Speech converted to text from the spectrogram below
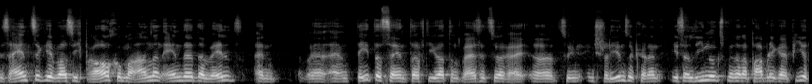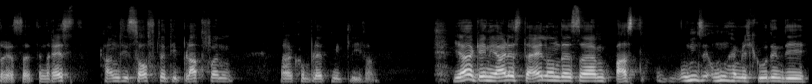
Das Einzige, was ich brauche, um am anderen Ende der Welt ein, ein Datacenter auf die Art und Weise zu, äh, zu, installieren zu können, ist ein Linux mit einer Public IP-Adresse. Den Rest kann die Software, die Plattform äh, komplett mitliefern. Ja, geniales Teil und es ähm, passt un unheimlich gut in die,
